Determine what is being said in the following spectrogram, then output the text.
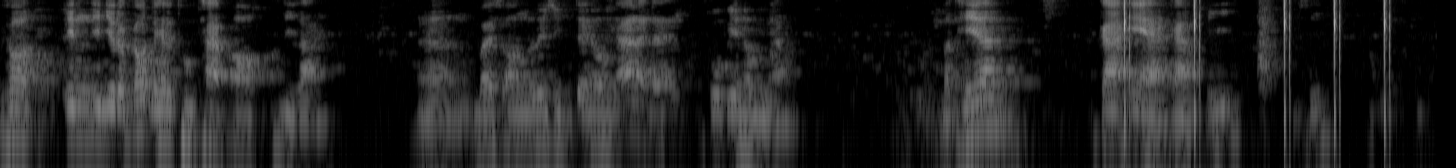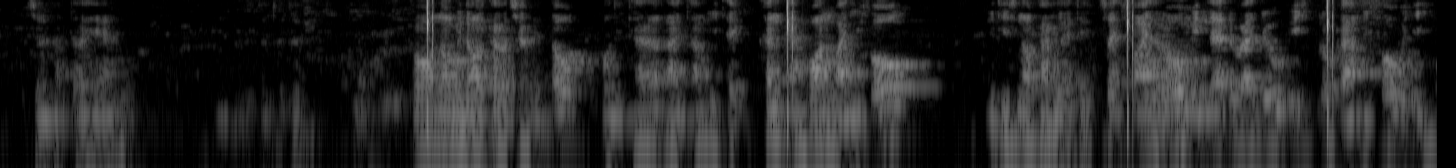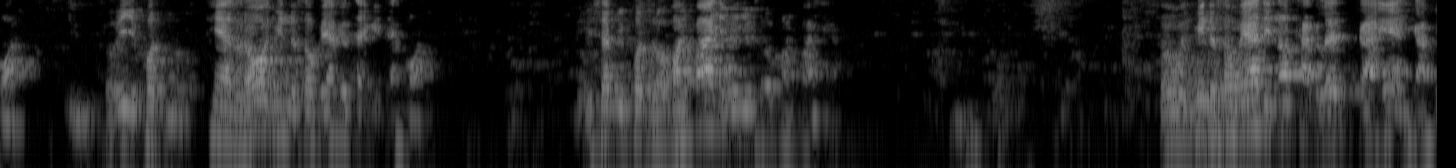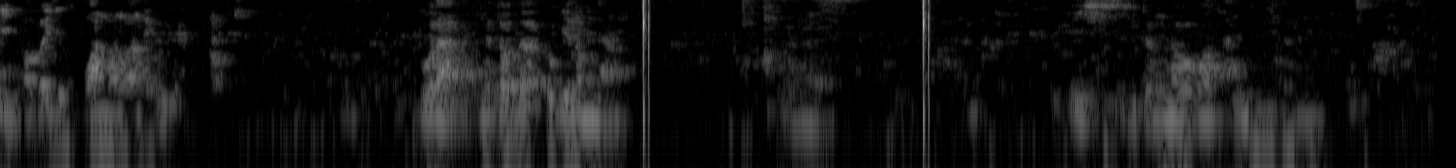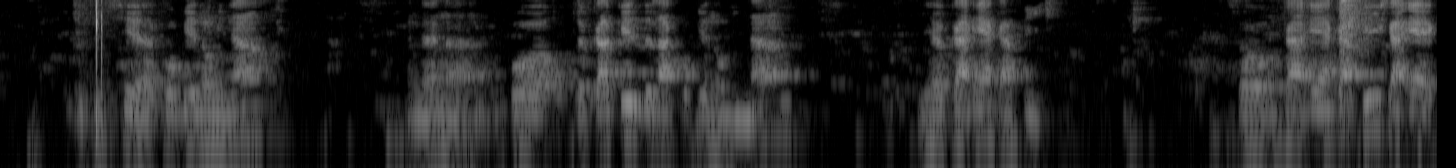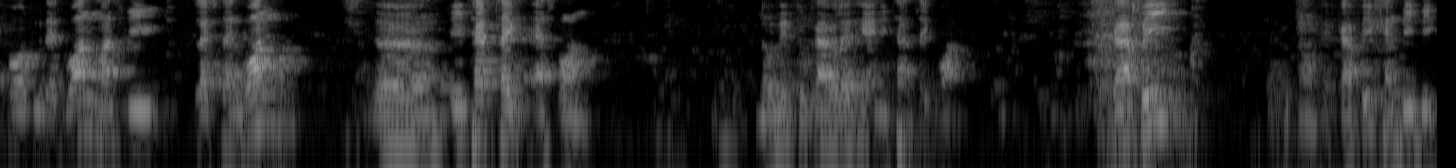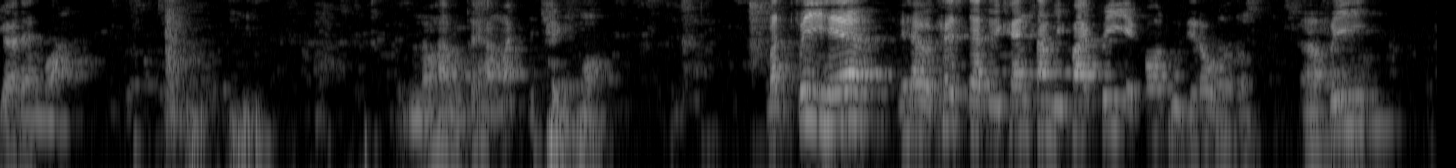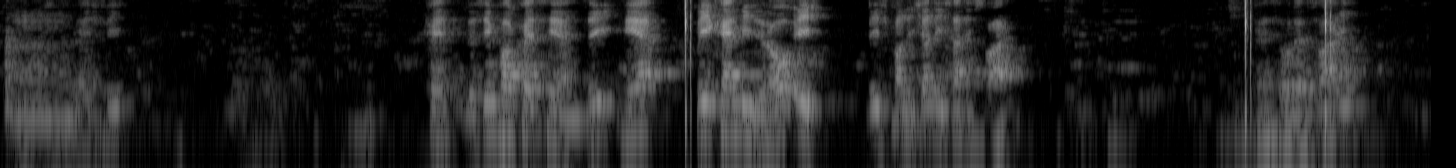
Because in in Eurocode we have two type of design. Uh, based on rigidity nominal and then Fourier nominal but here KR KP see action factor here for nominal curvature method for detail item it take can M1 by default, it is not calculated. Specify 0 means that the value is programmed before with each 1. So if you put here 0, it means the software will take it as 1. Except you put 0 0.5, it will use 0 0.5 So it means the software did not calculate KA and KP, they use 1, 1, 1 everywhere. Voilà, méthode de copier nominal. you don't know what I mean. It is here courbe nominal and then uh, pour le calcul de la courbe nominale you have KR KP so KR KP KR equal to that one must be less than one the ETABS take as one no need to calculate here ETABS take one KP Okay, coffee can be bigger than one. You know how to take how much? To take more. But phi here, we have a case that we can simplify phi equal to zero also. Uh, phi, uh, where is phi? Okay, the simple case here. See here, phi can be zero if this condition is satisfied. Okay, so that's why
